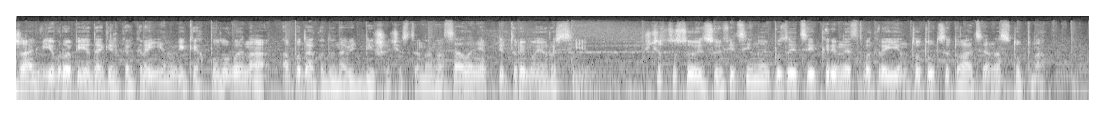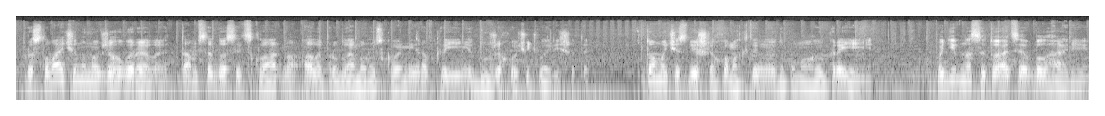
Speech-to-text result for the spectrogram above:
жаль, в Європі є декілька країн, в яких половина, а подекуди навіть більша частина населення підтримує Росію. Що стосується офіційної позиції керівництва країн, то тут ситуація наступна. Про Словаччину ми вже говорили, там все досить складно, але проблему руського міра в країні дуже хочуть вирішити, в тому числі шляхом активної допомоги Україні. Подібна ситуація в Болгарії.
